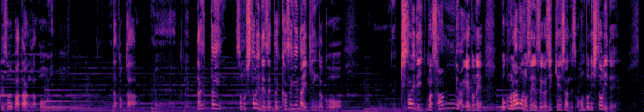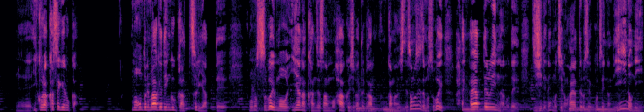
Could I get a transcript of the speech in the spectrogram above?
でそういうパターンが多い。だとか、えー、っとね、大体その1人で絶対稼げない金額を1人で、まあ、300えっ、とね僕のラボの先生が実験したんです。本当に1人で、えー、いくら稼げるか。もう本当にマーケティングがっつりやってものすごいもう嫌な患者さんも歯食いしばって我慢してその先生もすごい流行ってる院なので自費でねもちろん流行ってる接骨院なんでいいのに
